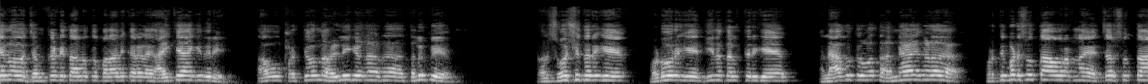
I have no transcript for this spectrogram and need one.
ಏನು ಜಮಖಂಡಿ ತಾಲೂಕು ಪದಾಧಿಕಾರಿಗಳ ಆಯ್ಕೆ ಆಗಿದಿರಿ ತಾವು ಪ್ರತಿಯೊಂದು ಹಳ್ಳಿಗಳನ್ನ ತಲುಪಿ ಶೋಷಿತರಿಗೆ, ಬಡವರಿಗೆ, ದೀನ ದಲಿತರಿಗೆ, ಅಲ್ಲಿ ಆಗುತ್ತಿರುವಂತ ಅನ್ಯಾಯಗಳ ಪ್ರತಿಭಟಿಸುತ್ತಾ, ಅವರನ್ನ ಎಚ್ಚರಿಸುತ್ತಾ,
